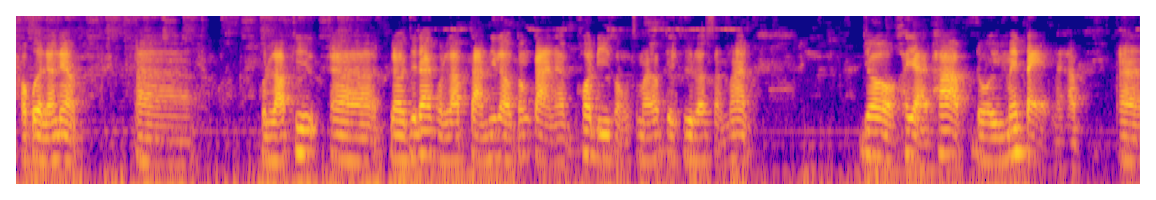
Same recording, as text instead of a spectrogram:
พอเปิดแล้วเนี่ยอ่าผลลัพธ์ที่อ่าเราจะได้ผลลัพธ์ตามที่เราต้องการนะครับ ข้อดีของ Smart Object คือเราสามารถย่อขยายภาพโดยไม่แตกนะครับอ่า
